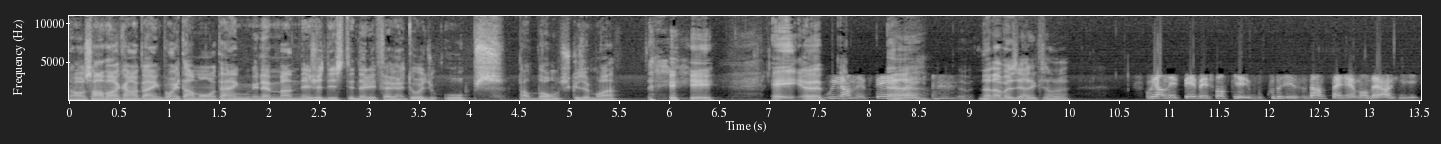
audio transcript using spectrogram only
on s'en va en campagne, puis on est en montagne, mais là, à un moment donné, j'ai décidé d'aller faire un tour, j'ai dit, oups, pardon, excusez-moi. hey, euh, Oui, en effet, hein? oui. Non, non, vas-y, Alexandra. Oui, en effet, ben, je pense qu'il y a beaucoup de résidents de Saint-Raymond, d'ailleurs, qui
